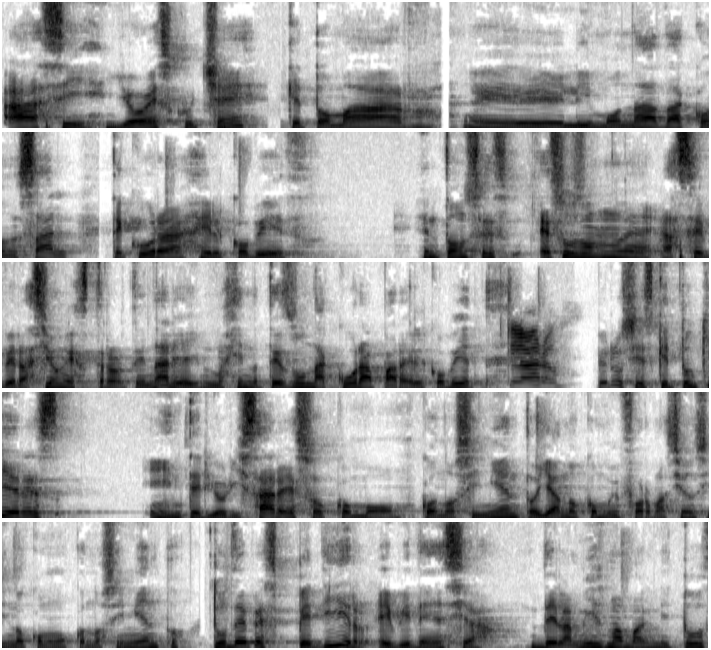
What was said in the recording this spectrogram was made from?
ah, sí, yo escuché que tomar eh, limonada con sal te cura el COVID. Entonces, eso es una aseveración extraordinaria. Imagínate, es una cura para el COVID. Claro. Pero si es que tú quieres interiorizar eso como conocimiento, ya no como información, sino como conocimiento, tú debes pedir evidencia de la misma magnitud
